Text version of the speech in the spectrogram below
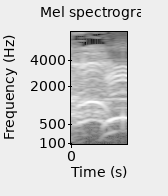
Oh!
